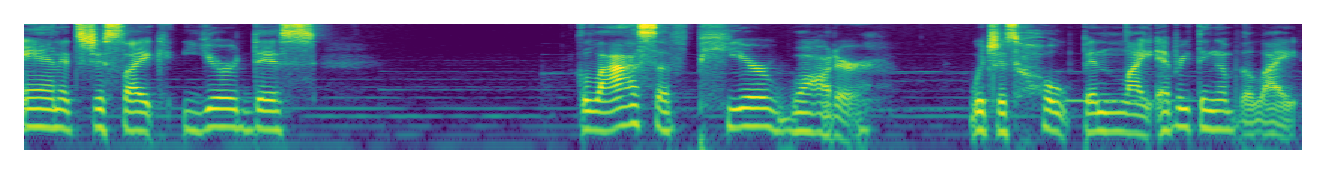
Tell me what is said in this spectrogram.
And it's just like you're this glass of pure water, which is hope and light, everything of the light.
